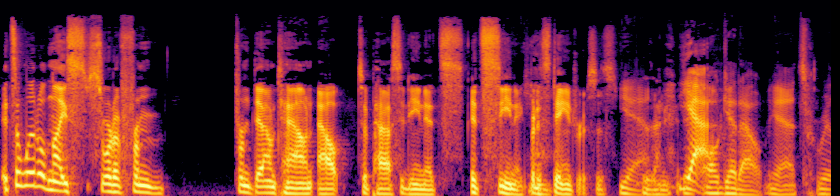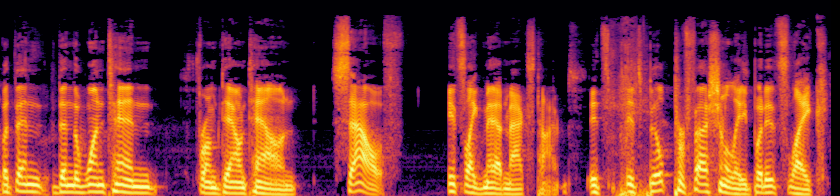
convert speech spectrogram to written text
it's a little nice, sort of from from downtown out to Pasadena. It's it's scenic, but it's dangerous. As, Yeah. as anything. Yeah. I'll get out. Yeah, it's really. But then then the 110 from downtown south, it's like Mad Max times. It's it's built professionally, but it's like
